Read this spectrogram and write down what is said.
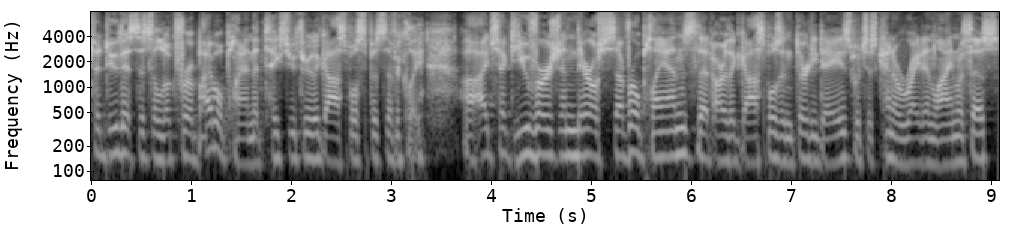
to do this is to look for a Bible plan that takes you through the gospel specifically. Uh, I checked YouVersion. There are several plans that are the gospels in 30 days, which is kind of right in line with this.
